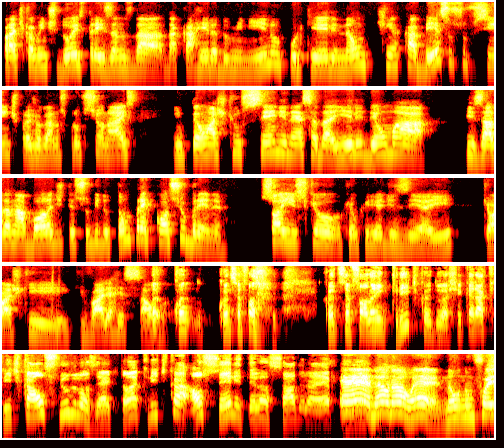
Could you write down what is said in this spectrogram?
praticamente dois, três anos da, da carreira do menino, porque ele não tinha cabeça suficiente para jogar nos profissionais. Então acho que o Ceni nessa daí ele deu uma pisada na bola de ter subido tão precoce o Brenner. Só isso que eu, que eu queria dizer aí, que eu acho que, que vale a ressalva. Quando, quando, você falou, quando você falou em crítica, Edu, achei que era crítica ao fio do Losetti. Então é crítica ao Ceni ter lançado na época. É, né? não, não, é. Não, não foi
